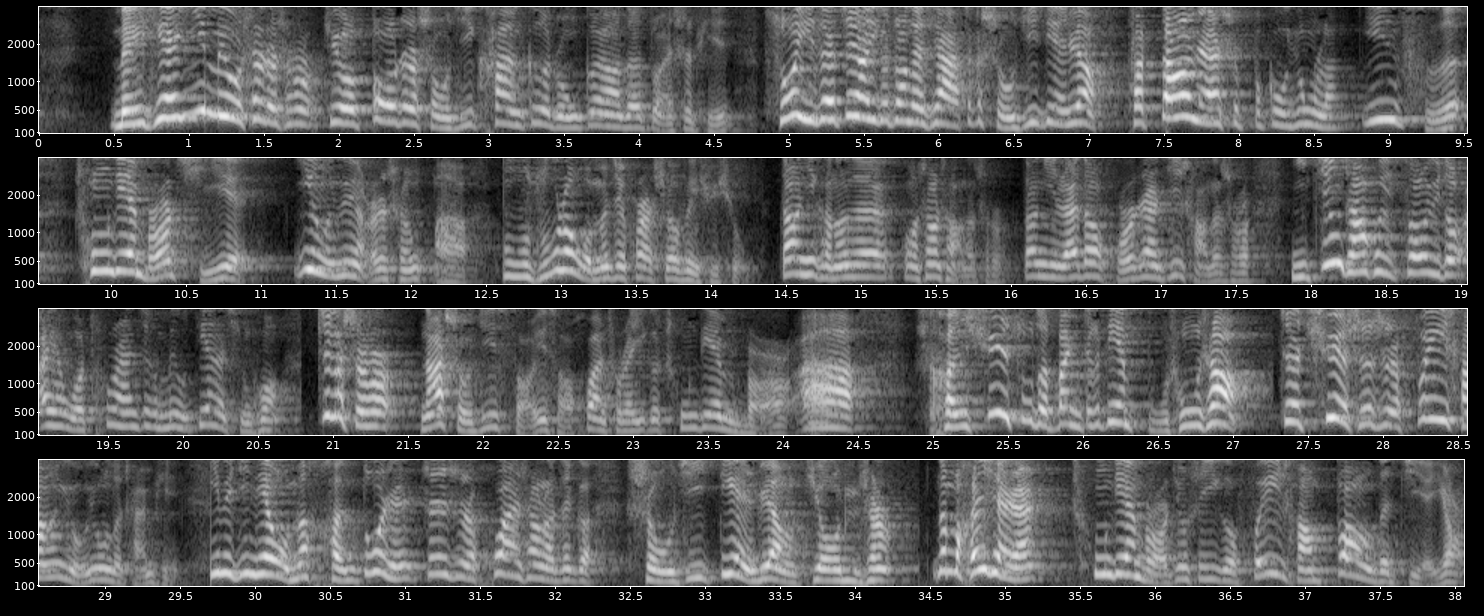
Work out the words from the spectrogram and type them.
每天一没有事儿的时候就要抱着手机看各种各样的短视频。所以在这样一个状态下，这个手机电量它当然是不够用了。因此，充电宝企业。应运而生啊，补足了我们这块消费需求。当你可能在逛商场的时候，当你来到火车站、机场的时候，你经常会遭遇到，哎呀，我突然这个没有电的情况。这个时候拿手机扫一扫，换出来一个充电宝啊，很迅速的把你这个电补充上。这确实是非常有用的产品。因为今天我们很多人真是患上了这个手机电量焦虑症。那么很显然，充电宝就是一个非常棒的解药。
